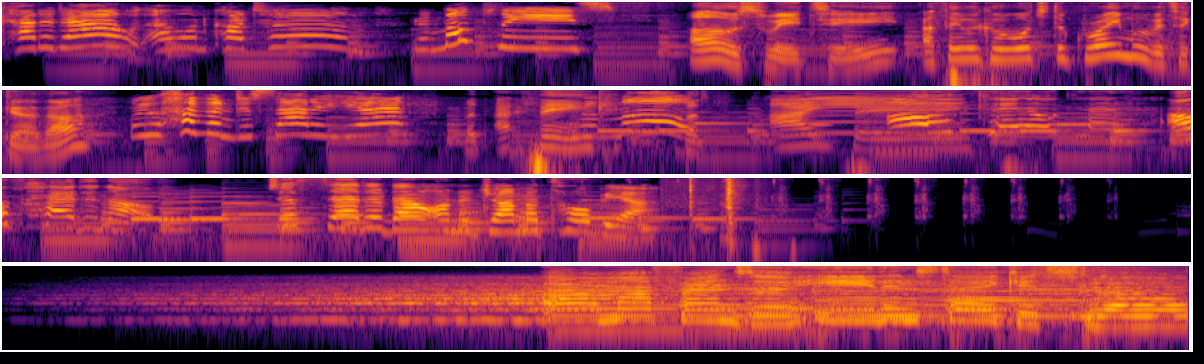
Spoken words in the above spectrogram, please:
cut it out. I want cartoon. Remote, please. Oh, sweetie, I think we could watch the Grey movie together. Well, you haven't decided yet. But I think. Remote. But I think. Okay, okay. I've had enough. Just settle down on the dramatopia. All my friends are heathens, take it slow.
